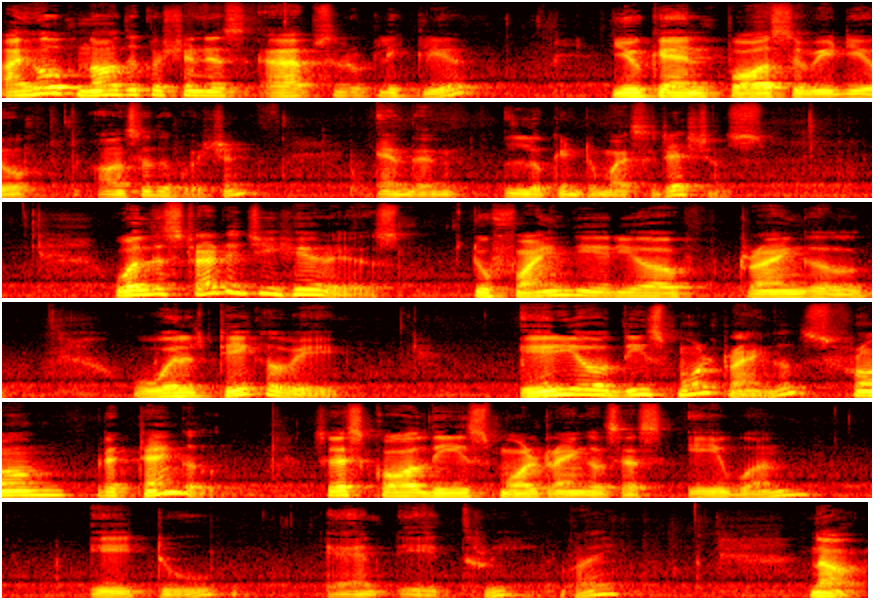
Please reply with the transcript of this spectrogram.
I hope now the question is absolutely clear. You can pause the video, answer the question, and then look into my suggestions. Well, the strategy here is to find the area of triangle will take away area of these small triangles from rectangle. So let's call these small triangles as A1, A2 and A3, right? Now,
